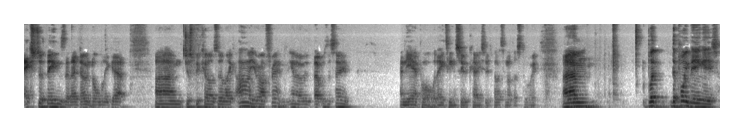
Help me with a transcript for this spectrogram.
extra things that I don't normally get, um, just because they're like, "Ah, oh, you're our friend," you know. That was the same and the airport with 18 suitcases, but that's another story. Um, but the point being is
